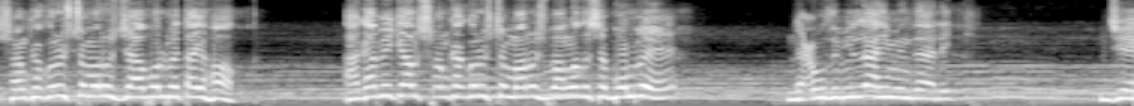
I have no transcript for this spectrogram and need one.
সংখ্যাগরিষ্ঠ মানুষ যা বলবে তাই হক। আগামীকাল সংখ্যাগরিষ্ঠ মানুষ বাংলাদেশে বলবে নাউজুবিল্লাহিমিন আলিক যে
